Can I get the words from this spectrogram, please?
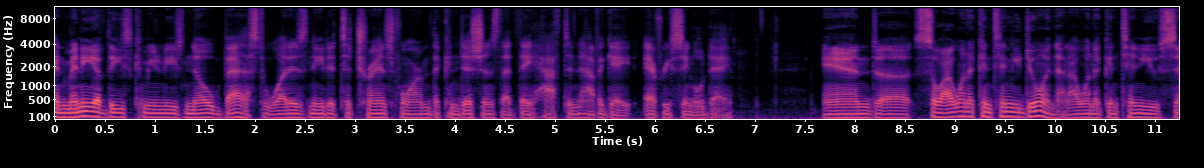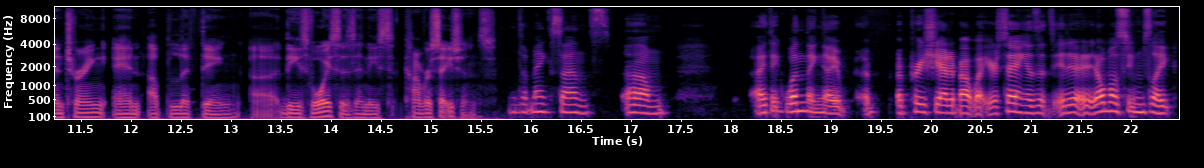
And many of these communities know best what is needed to transform the conditions that they have to navigate every single day. And uh, so I want to continue doing that. I want to continue centering and uplifting uh, these voices in these conversations. That makes sense. Um, I think one thing I appreciate about what you're saying is it, it, it almost seems like,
